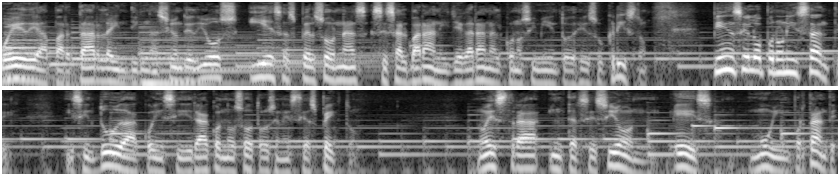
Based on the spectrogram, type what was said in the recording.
puede apartar la indignación de Dios y esas personas se salvarán y llegarán al conocimiento de Jesucristo. Piénselo por un instante y sin duda coincidirá con nosotros en este aspecto. Nuestra intercesión es muy importante,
